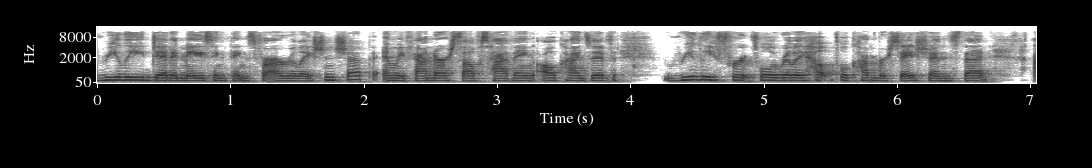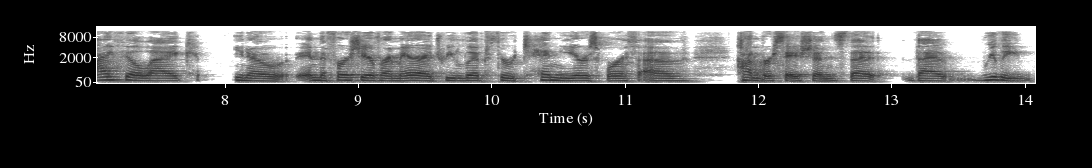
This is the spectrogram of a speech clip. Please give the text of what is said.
really did amazing things for our relationship. And we found ourselves having all kinds of really fruitful, really helpful conversations that I feel like you know in the first year of our marriage we lived through 10 years worth of conversations that that really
